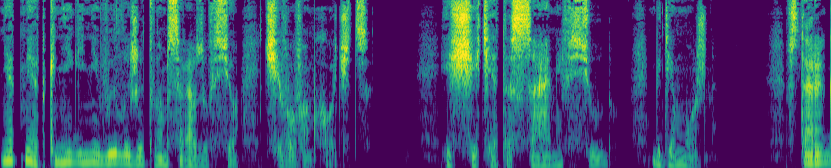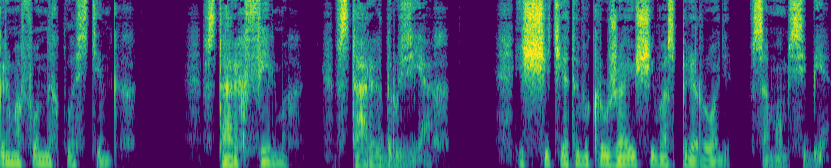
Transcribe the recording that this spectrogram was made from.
Нет-нет, книги не выложат вам сразу все, чего вам хочется. Ищите это сами всюду, где можно. В старых граммофонных пластинках, в старых фильмах, в старых друзьях. Ищите это в окружающей вас природе, в самом себе.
